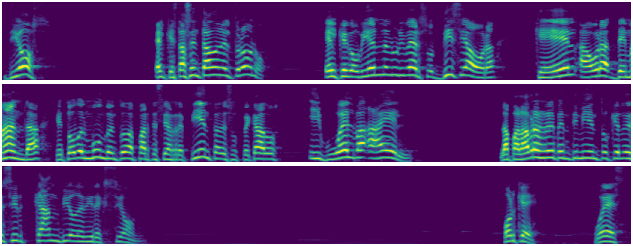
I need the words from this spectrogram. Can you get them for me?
Dios el que está sentado en el trono, el que gobierna el universo, dice ahora que Él ahora demanda que todo el mundo en todas partes se arrepienta de sus pecados y vuelva a Él. La palabra arrepentimiento quiere decir cambio de dirección. ¿Por qué? Pues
